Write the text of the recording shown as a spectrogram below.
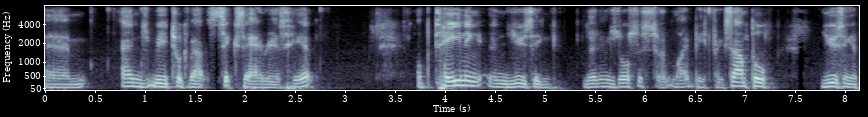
Um, and we talk about six areas here. Obtaining and using learning resources. So it might be, for example, using a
